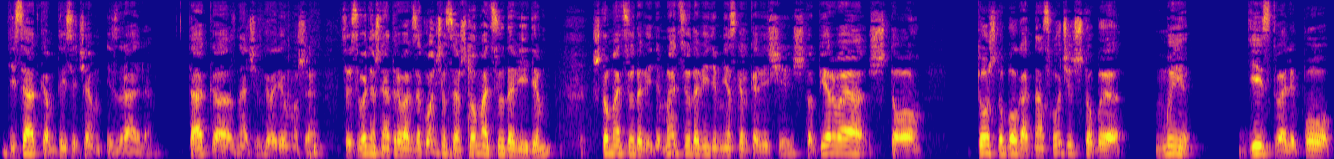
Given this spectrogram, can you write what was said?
десяткам тысячам Израиля. Так, значит, говорил Моше. Все, сегодняшний отрывок закончился. Что мы отсюда видим? Что мы отсюда видим? Мы отсюда видим несколько вещей. Что первое, что то, что Бог от нас хочет, чтобы мы действовали по,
